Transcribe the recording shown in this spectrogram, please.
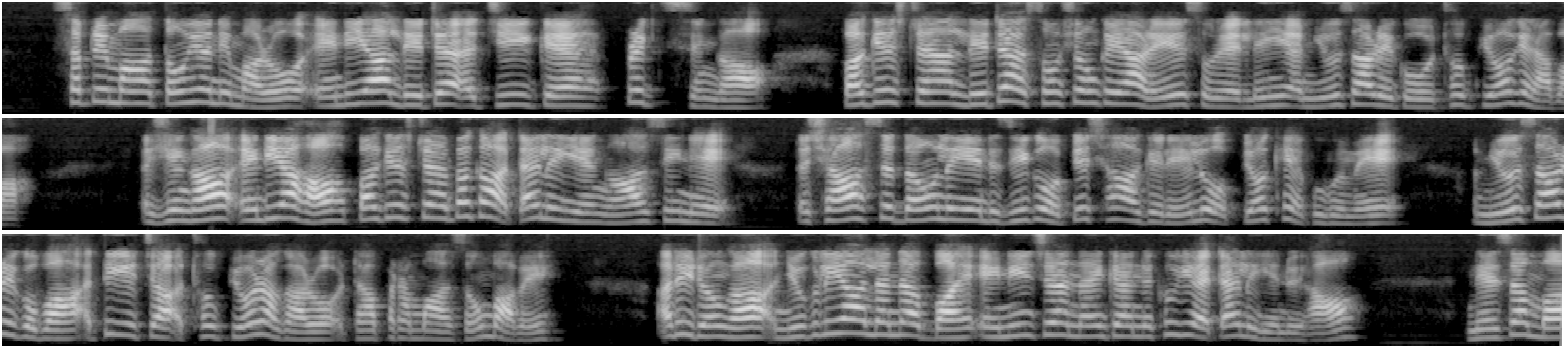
။စက်တင်ဘာ3ရက်နေ့မှာတော့အိန္ဒိယလေတပ်အကြီးအကဲ Prit Singh ကပါကစ္စတန်လေတပ်ဆုံးရှုံးခဲ့ရတယ်ဆိုတဲ့လေယာဉ်အမျိုးအစားတွေကိုထုတ်ပြောခဲ့တာပါ။ အရင်ကအိန္ဒိယဟာပါကစ္စတန်ဘက်ကတိုက်လေယာဉ်၅စီးနဲ့တခြားစစ်သုံးလေယာဉ်တစ်စီးကိုပြစ်ချခဲ့တယ်လို့ပြောခဲ့ပူပေမဲ့အမျိုးအစားတွေကိုပါအတိအကျထုတ်ပြောတာကတော့ဒါပထမဆုံးပါပဲ။အဲ့ဒီတုန်းကနျူကလ িয়ার လက်နက်ပိုင်းအိန္ဒိယနိုင်ငံတစ်ခုရဲ့တိုက်လေယာဉ်တွေဟာနေဆက်မှာ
